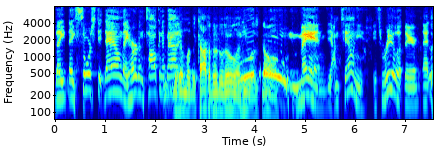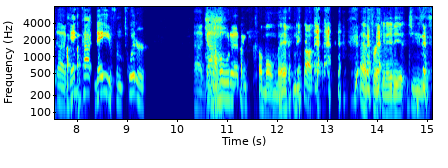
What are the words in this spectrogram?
They they sourced it down. They heard him talking about Hit it. Him with the cockadoodle doo, and he was gone. Man, I'm telling you, it's real up there. That uh, Gamecock Dave from Twitter uh, got a hold of him. Come on, man, not that, that freaking idiot, Jesus.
